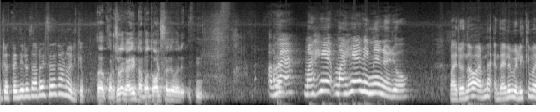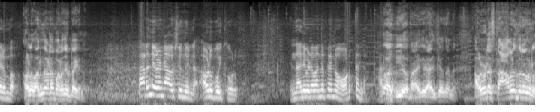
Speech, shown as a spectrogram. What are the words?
ഇരുപത്തഞ്ച് ഇരുപത്താറ് വയസ്സൊക്കെ കാണുമായിരിക്കും. ആ കുറച്ചുകൂടെ കഴിയട്ടെ അപ്പോൾ തോട്ട്സ് ഒക്കെ വരും. അമ്മ മഹിയ മഹിയാൻ ഇന്ന് തന്നെ വരുമോ വരുമെന്നാ പറഞ്ഞ. എന്തായാലും വിളിക്കും വരുമ്പോ. അവൾ വന്നവിടെ പറഞ്ഞു വിട്ടേക്കണം. പറഞ്ഞു വിടേണ്ട ആവശ്യമൊന്നുമില്ല. അവൾ പോയിക്കോളും. എന്നാലും ഇവിടെ വന്നപ്പോ എന്നെ ഓർത്തല്ല. അത് അയ്യോ ഭയങ്കര അയച്ചാൽ തന്നെ. അവളുടെ സ്ഥാപനം തുടങ്ങണ്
